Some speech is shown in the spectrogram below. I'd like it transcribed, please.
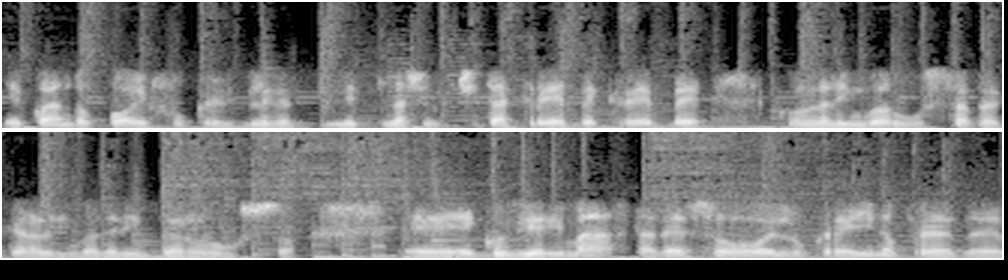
e quando poi fu, le, le, la città crebbe, crebbe con la lingua russa perché era la lingua dell'impero russo e, e così è rimasta. Adesso l'ucraino pre, eh,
